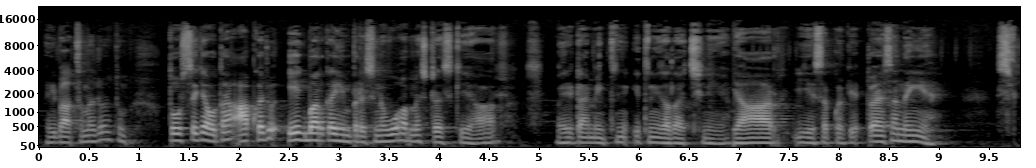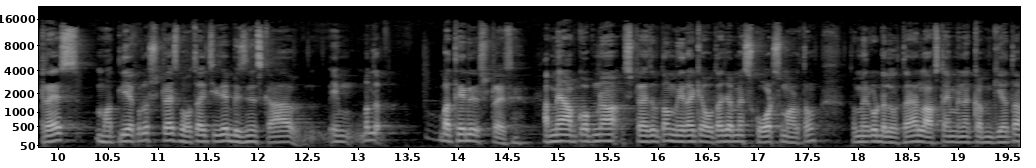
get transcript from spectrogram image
मेरी बात समझ रहे हो तुम? तो उससे क्या होता है, आपका जो एक बार का इंप्रेशन है, वो आप में स्ट्रेस के यार, मेरी टाइमिंग इतनी इतनी ज़्यादा अच्छी नहीं है। यार, ये सब करके। तो ऐसा नहीं है। स्ट्रेस मत लिया करो। स्ट्रेस बहुत सारी चीज़ें बिज़नेस का मतलब बथेरे स्ट्रेस है। अब मैं आपको अपना स्ट्रेस बताऊँ, मेरा क्या होता है, जब मैं स्क्वाट्स मारता हूँ तो मेरे को डर लगता है लास्ट टाइम मैंने कम किया था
